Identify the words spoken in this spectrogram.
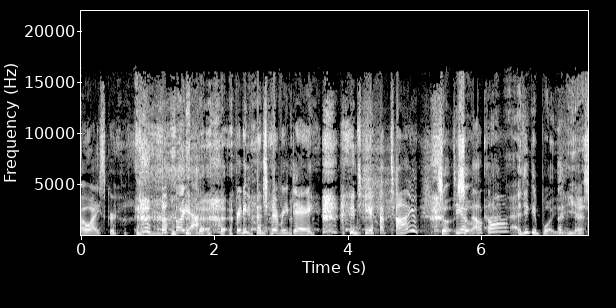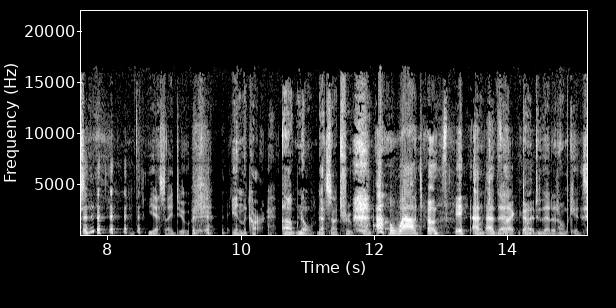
Oh, I screw. oh, yeah, pretty much every day. do you have time? So, do you so have alcohol? I, I think it. Well, yes, yes, I do. In the car. Um, no, that's not true. Don't, oh wow! Don't say that. Don't that's do that. not good. Don't do that at home, kids.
